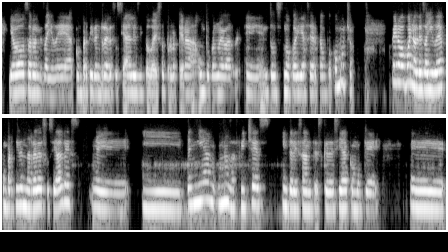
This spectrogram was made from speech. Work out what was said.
yo solo les ayudé a compartir en redes sociales y todo eso, por lo que era un poco nueva, entonces no podía hacer tampoco mucho. Pero bueno, les ayudé a compartir en las redes sociales y tenían unos afiches interesantes que decía como que eh,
